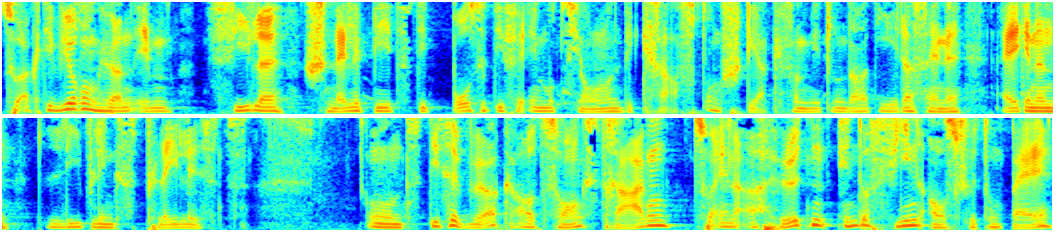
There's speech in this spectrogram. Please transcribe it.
Zur Aktivierung hören eben viele schnelle Beats, die positive Emotionen wie Kraft und Stärke vermitteln. Da hat jeder seine eigenen Lieblingsplaylists. Und diese Workout-Songs tragen zu einer erhöhten Endorphinausschüttung bei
